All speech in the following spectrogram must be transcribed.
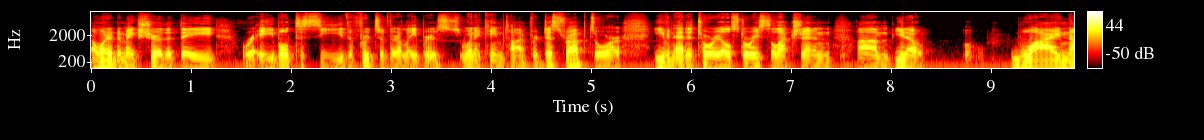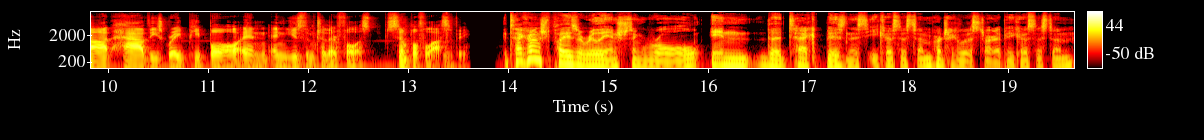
I wanted to make sure that they were able to see the fruits of their labors when it came time for disrupt or even editorial story selection. Um, you know, why not have these great people and and use them to their fullest? Simple philosophy. TechCrunch plays a really interesting role in the tech business ecosystem, particularly the startup ecosystem.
